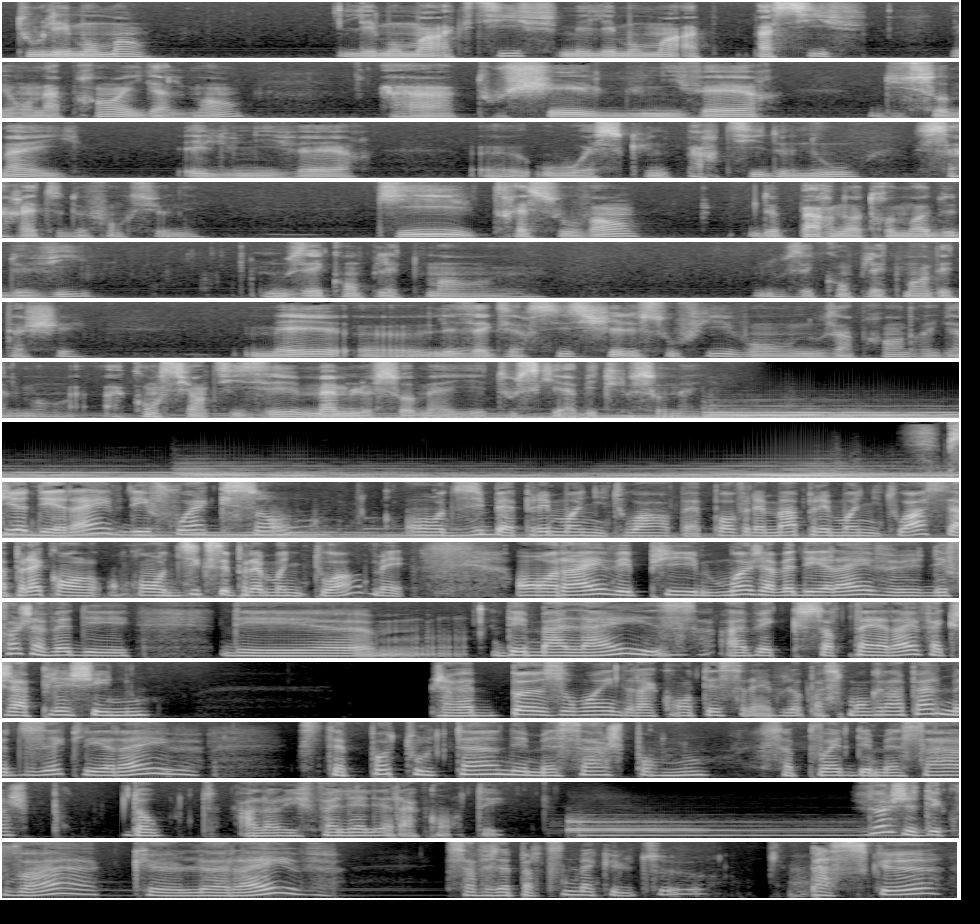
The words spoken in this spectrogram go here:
tous les moments. Les moments actifs, mais les moments passifs. Et on apprend également à toucher l'univers du sommeil et l'univers euh, où est-ce qu'une partie de nous s'arrête de fonctionner, qui très souvent, de par notre mode de vie, nous est complètement, euh, nous est complètement détaché mais euh, les exercices chez les soufis vont nous apprendre également à conscientiser même le sommeil et tout ce qui habite le sommeil. Puis il y a des rêves des fois qui sont, on dit ben, prémonitoires, ben, pas vraiment prémonitoires, c'est après qu'on dit que c'est prémonitoire, mais on rêve et puis moi j'avais des rêves, des fois j'avais des, des, euh, des malaises avec certains rêves, fait que j'appelais chez nous j'avais besoin de raconter ce rêve-là parce que mon grand-père me disait que les rêves, c'était pas tout le temps des messages pour nous. Ça pouvait être des messages pour d'autres. Alors, il fallait les raconter. Là, j'ai découvert que le rêve, ça faisait partie de ma culture parce que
